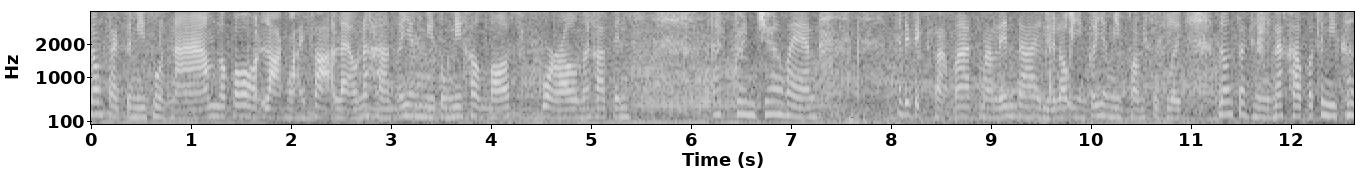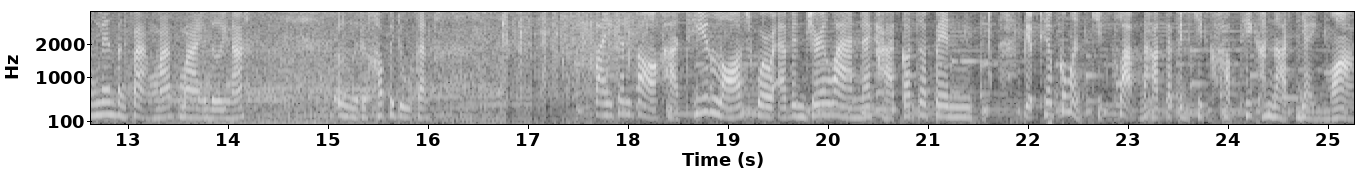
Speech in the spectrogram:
นอกจากจะมีสวนน้ำแล้วก็หลากหลายสระแล้วนะคะ ก็ยังมีตรงนี้ค่ะ Lost World นะคะเป็น Adventureland ให้เด็กๆสามารถมาเล่นได้ หรือเราเองก็ยังมีความสุขเลย นอกจากนี้นะคะก็จะมีเครื่องเล่นต่างๆ มากมายเลยนะ เออ เดี๋ยวเข้าไปดูกันไปกันต่อค่ะที่ Lost World Adventureland นะคะ ก็จะเป็นเปรียบเทียบก็เหมือนคิดคลับนะคะ แต่เป็นคิดคลับที่ขนาดใหญ่มาก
